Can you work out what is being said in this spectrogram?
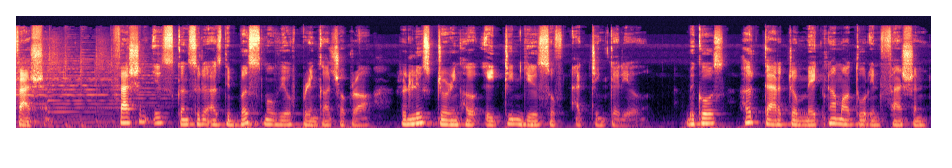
Fashion Fashion is considered as the best movie of Priyanka Chopra released during her 18 years of acting career because her character Meghna Mathur in Fashion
